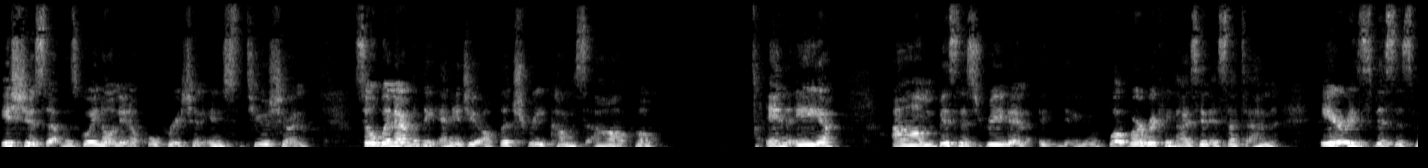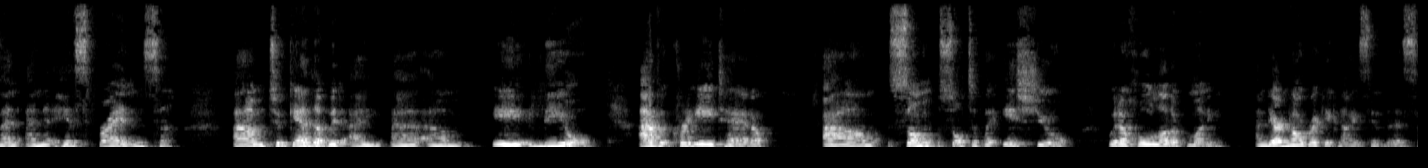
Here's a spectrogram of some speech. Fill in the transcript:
issues that was going on in a corporation institution. So whenever the energy of the tree comes up uh, in a um, business reading, what we're recognizing is that an Aries businessman and his friends, um, together with a, um, a Leo, have created um, some sort of an issue with a whole lot of money and they're not recognizing this.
